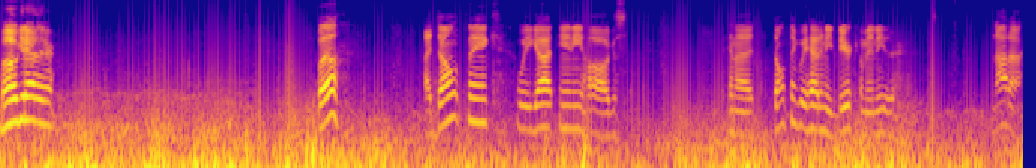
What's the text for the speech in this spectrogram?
Bo, get out of there. Well, I don't think we got any hogs. And I don't think we had any deer come in either. Nada.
